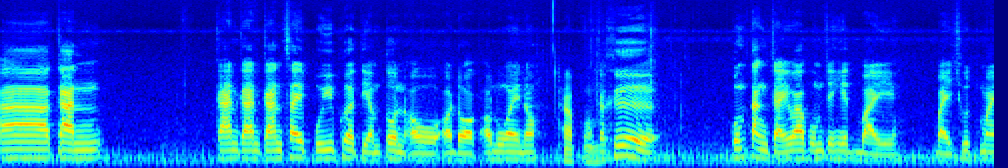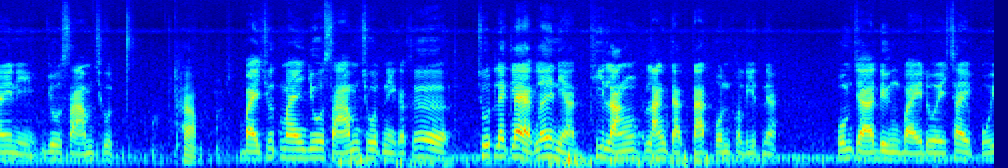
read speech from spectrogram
อ่าการการการการใส่ปุ๋ยเพื่อเตรียมต้นเอาเอาดอกเอาหน่วยเนาะ ครับผม ก็คือผมตั้งใจว่าผมจะเฮ็ดใบ ใบชุดใหม่นี่อยู่สามชุด ครับ ใบชุดใหม่อยู่สามชุดนี่ก็คือชุดแรกๆเลยเนี่ยที่หลังหลังจากตัดผลผลิตเนี่ยผมจะดึงใบโดยใช้ปุ๋ย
